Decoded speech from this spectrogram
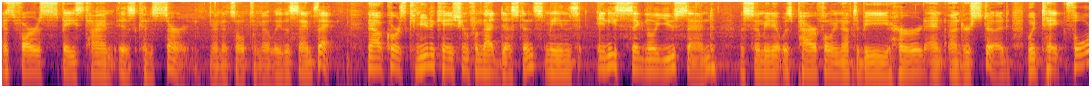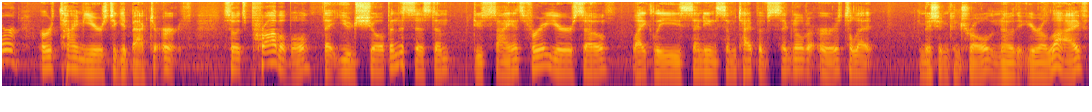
as far as space time is concerned. And it's ultimately the same thing. Now, of course, communication from that distance means any signal you send, assuming it was powerful enough to be heard and understood, would take four Earth time years to get back to Earth. So it's probable that you'd show up in the system do science for a year or so, likely sending some type of signal to Earth to let mission control know that you're alive,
